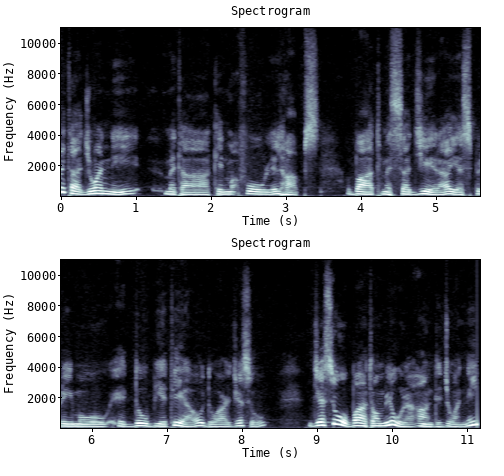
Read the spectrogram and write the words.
meta Ġwanni, meta kien maqful il-ħabs, bagħat messaġġiera jesprimu d-dubji tiegħu dwar Ġesù, Ġesù bagħathom lura għand Ġwanni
